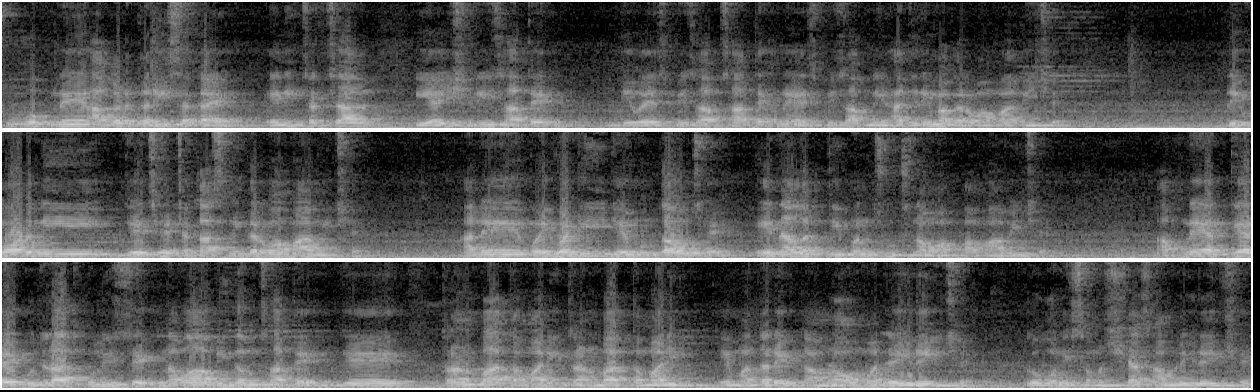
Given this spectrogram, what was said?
શું આપણે આગળ કરી શકાય એની ચર્ચા પીઆઈ શ્રી સાથે, ડીવાયએસપી સાહેબ સાથે અને એસપી સાહેબની હાજરીમાં કરવામાં આવી છે. રેકોર્ડની જે છે, ચકાસણી કરવામાં આવી છે અને વહીવટી જે મુદ્દાઓ છે, એના લગતી પણ સૂચનાઓ આપવામાં આવી છે. આપણે અત્યારે ગુજરાત પોલીસ એક નવા અભિગમ સાથે જે ત્રણ બાદ અમારી, ત્રણ બાદ તમારી, એમાં દરેક ગામડાઓમાં જઈ રહી છે, લોકોની સમસ્યા સાંભળી રહી છે.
